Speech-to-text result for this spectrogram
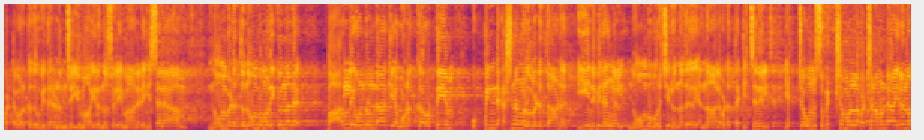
പ്പെട്ടവർക്ക് വിതരണം ചെയ്യുമായിരുന്നു സുലൈമാൻ അലഹിസലാം നോമ്പെടുത്ത് നോമ്പ് മുറിക്കുന്നത് ബാർലി കൊണ്ടുണ്ടാക്കിയ ഉണക്ക റൊട്ടിയും ഉപ്പിന്റെ കഷ്ണങ്ങളും എടുത്താണ് ഈ നിബിധങ്ങൾ നോമ്പ് മുറിച്ചിരുന്നത്. എന്നാൽ അവിടുത്തെ കിച്ചണിൽ ഏറ്റവും സുഭിക്ഷമുള്ള ഭക്ഷണം ഉണ്ടായിരുന്നു.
